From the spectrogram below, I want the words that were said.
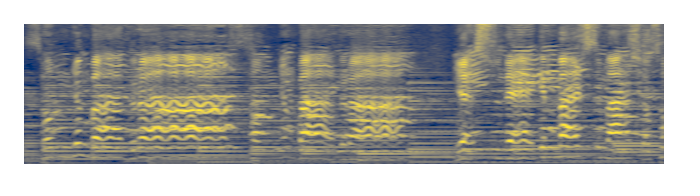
성령 받으라 성령 받으라. 예수 내게 말씀하셔서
